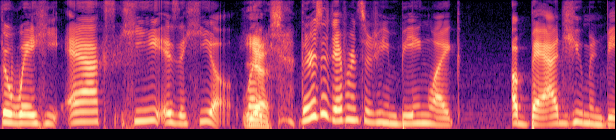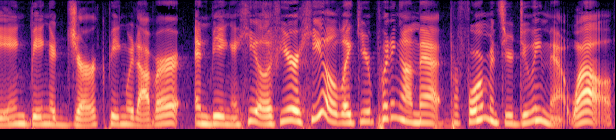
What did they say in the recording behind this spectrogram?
the way he acts, he is a heel. Like Yes. there's a difference between being like a bad human being, being a jerk, being whatever, and being a heel. If you're a heel, like you're putting on that performance, you're doing that well.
